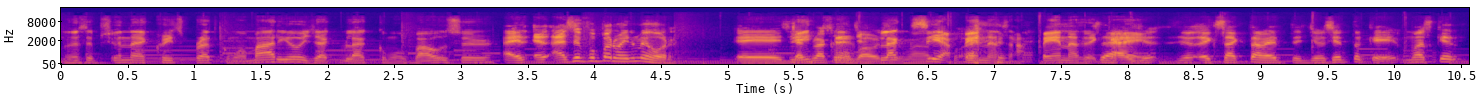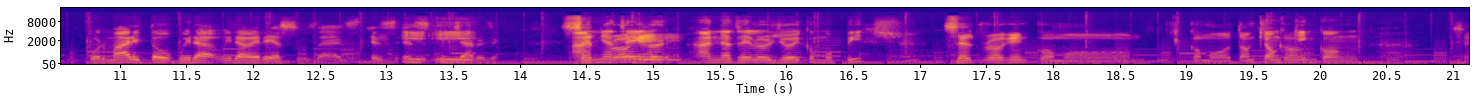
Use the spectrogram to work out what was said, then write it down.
No decepciona a Chris Pratt como Mario, Jack Black como Bowser. A, a ese fue para mí el mejor. Eh, Sí, Jack Black como Jack Bowser, Black, sí, apenas, apenas le O sea, cae. yo- yo- exactamente, yo siento que más que por Mario y todo, voy a, voy a ver eso. O sea, es, es- es Y- escuchar Anya Rogen- Taylor, Anya Taylor Joy como Peach. ¿eh? Seth Rogen como, como Donkey, Donkey Kong. Sí.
